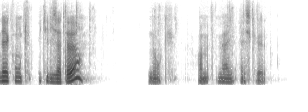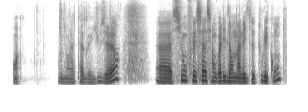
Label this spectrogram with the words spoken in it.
les comptes utilisateurs, donc from MySQL dans la table user. Euh, si on fait ça, si on valide l'analyse de tous les comptes,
